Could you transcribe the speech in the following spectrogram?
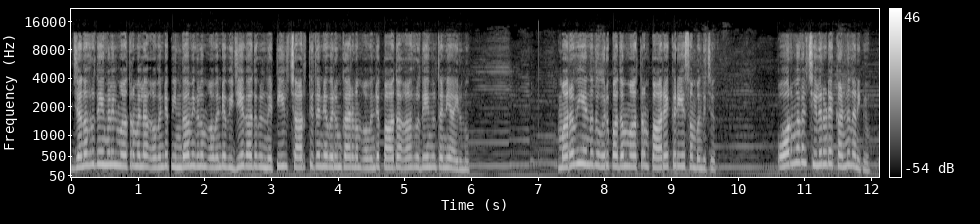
ജനഹൃദയങ്ങളിൽ മാത്രമല്ല അവന്റെ പിന്താമികളും അവന്റെ വിജയഗാഥകൾ നെറ്റിയിൽ ചാർത്തി തന്നെ വരും കാരണം അവന്റെ പാത ആ ഹൃദയങ്ങൾ തന്നെയായിരുന്നു. മറവി എന്നത് ഒരു പദം മാത്രം പാറേക്കരയെ സംബന്ധിച്ച്. ഓർമ്മകൾ ചിലരുടെ കണ്ണു നനയ്ക്കും.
